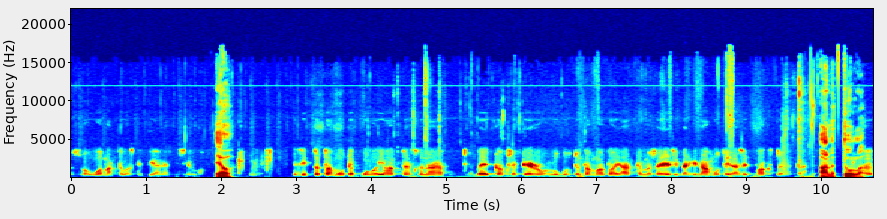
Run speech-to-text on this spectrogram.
se on huomattavasti pienempi silloin. Joo. Ja sitten tota, muuten, mulla on ihan tässä nämä veikkauksen kerronluvut. Tota, mä otan ihan tämmöisen esimerkin, muuten ihan sitten faktoja. Että, Anna tulla. ä,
